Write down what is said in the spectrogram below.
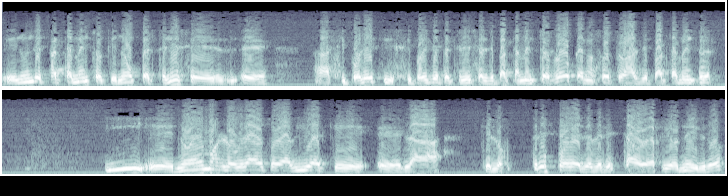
en un departamento que no pertenece eh, a Cipolletti, Cipolletti pertenece al departamento Roca, nosotros al departamento y eh, no hemos logrado todavía que eh, la que los tres poderes del Estado de Río Negro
